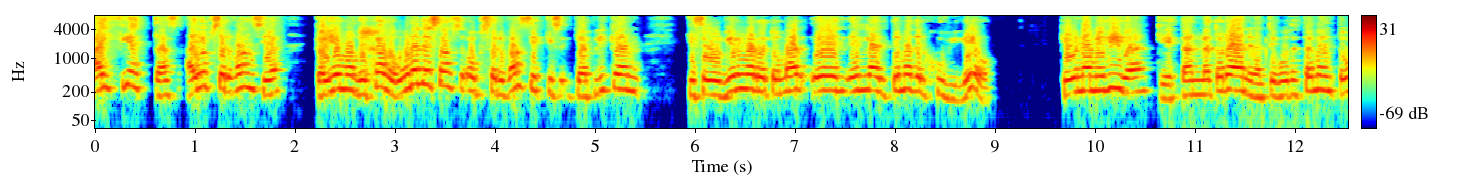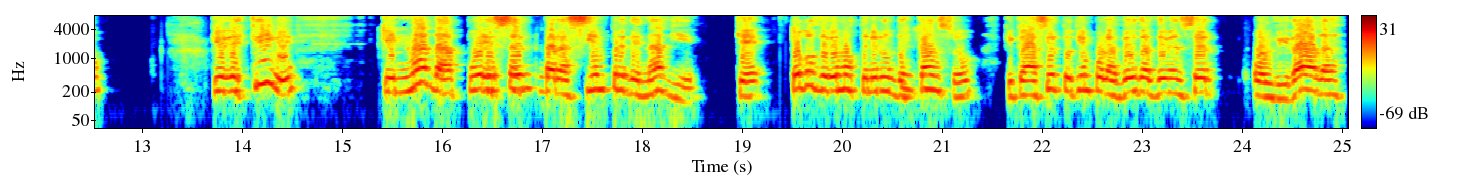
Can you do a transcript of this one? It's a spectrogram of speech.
hay fiestas, hay observancias que habíamos dejado. Una de esas observancias que, que aplican, que se volvieron a retomar, es, el tema del jubileo, que es una medida que está en la Torá, en el Antiguo Testamento, que describe que nada puede ser para siempre de nadie, que todos debemos tener un descanso, que cada cierto tiempo las deudas deben ser olvidadas,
